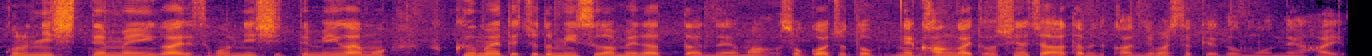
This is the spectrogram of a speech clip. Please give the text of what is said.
この2失点目以外ですね、この2失点目以外も含めてちょっとミスが目立ったんで、まあ、そこはちょっとね、考えてほしいなと改めて感じましたけどもね、はい。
